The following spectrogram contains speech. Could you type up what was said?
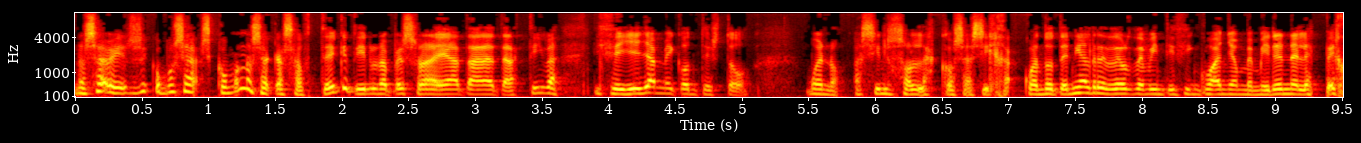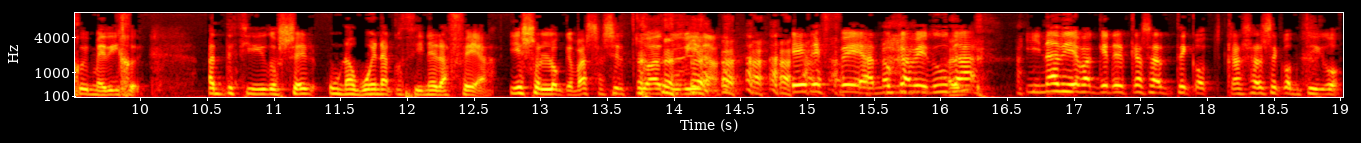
no sabe, no sé cómo, se, cómo no se ha casado usted, que tiene una personalidad tan atractiva. Dice, y ella me contestó, bueno, así son las cosas, hija. Cuando tenía alrededor de 25 años me miré en el espejo y me dije, has decidido ser una buena cocinera fea. Y eso es lo que vas a ser toda tu vida. Eres fea, no cabe duda, y nadie va a querer casarte, casarse contigo.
